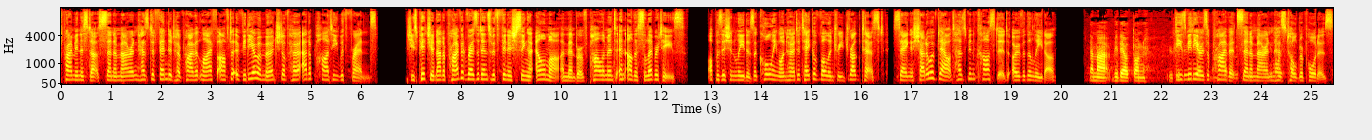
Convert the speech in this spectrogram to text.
Prime Minister Sanna Marin has defended her private life after a video emerged of her at a party with friends. She's pictured at a private residence with Finnish singer Alma, a member of parliament, and other celebrities. Opposition leaders are calling on her to take a voluntary drug test, saying a shadow of doubt has been casted over the leader. Nämä videot on These videos are private, Sanna Marin has told reporters.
